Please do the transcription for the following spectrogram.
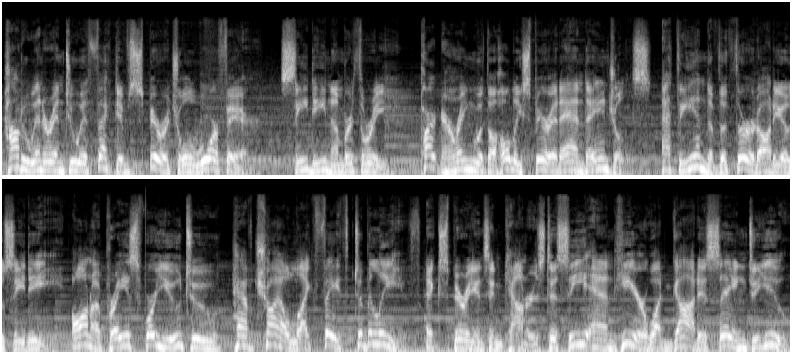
How to Enter into Effective Spiritual Warfare. CD number three, Partnering with the Holy Spirit and Angels. At the end of the third audio CD, Anna prays for you to have childlike faith to believe, experience encounters to see and hear what God is saying to you,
